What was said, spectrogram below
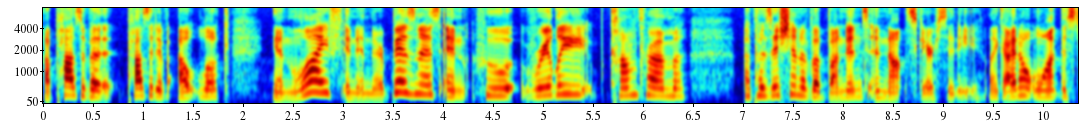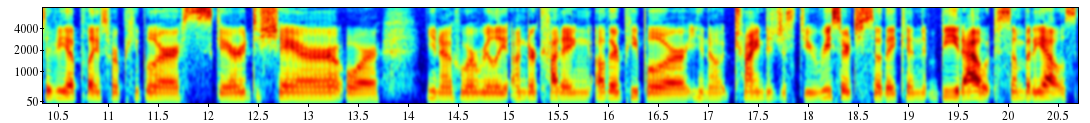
a positive positive outlook in life and in their business and who really come from a position of abundance and not scarcity. Like I don't want this to be a place where people are scared to share or you know, who are really undercutting other people or, you know, trying to just do research so they can beat out somebody else.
